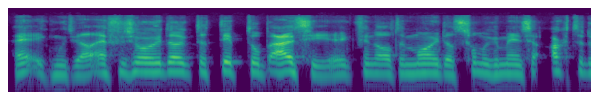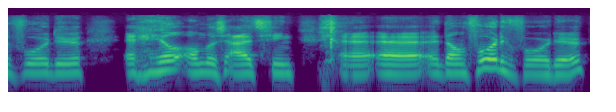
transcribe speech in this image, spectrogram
hè, ik moet wel even zorgen dat ik er tip-top uitzie. Ik vind het altijd mooi dat sommige mensen achter de voordeur er heel anders uitzien uh, dan voor de voordeur.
